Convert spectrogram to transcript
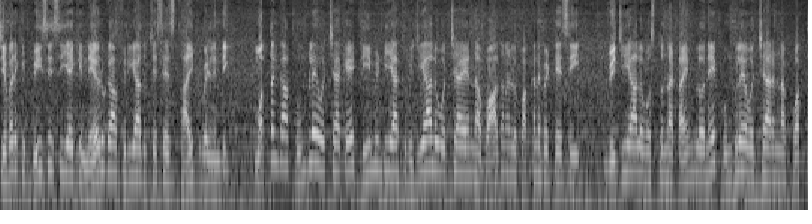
చివరికి బీసీసీఐకి నేరుగా ఫిర్యాదు చేసే స్థాయికి వెళ్ళింది. మొత్తంగా కుంబ్లే వచ్చాకే టీమిండియాకి విజయాలు వచ్చాయన్న వాదనలు పక్కన పెట్టేసి విజయాలు వస్తున్న టైంలోనే కుంబ్లే వచ్చారన్న కొత్త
